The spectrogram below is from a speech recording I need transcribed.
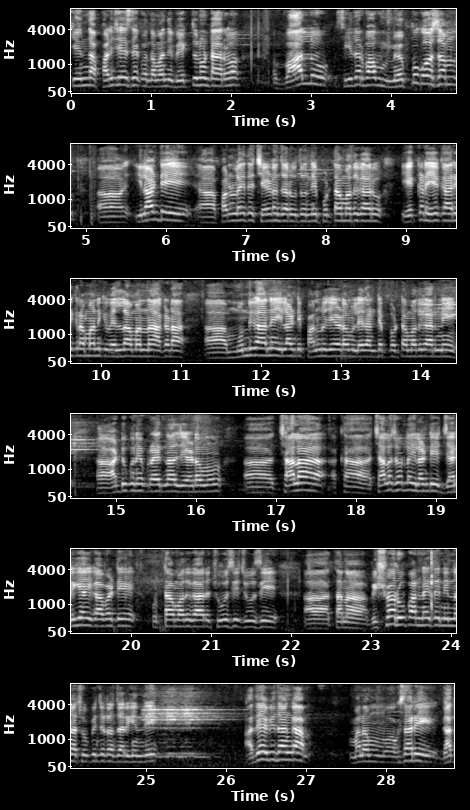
కింద పనిచేసే కొంతమంది వ్యక్తులు ఉంటారో వాళ్ళు శ్రీధర్ బాబు మెప్పు కోసం ఇలాంటి పనులైతే చేయడం జరుగుతుంది. పుట్టమధు గారు ఎక్కడ ఏ కార్యక్రమానికి వెళ్దామన్నా అక్కడ ముందుగానే ఇలాంటి పనులు చేయడం లేదంటే పుట్టమధు గారిని అడ్డుకునే ప్రయత్నాలు చేయడము చాలా చాలా చోట్ల ఇలాంటివి జరిగాయి కాబట్టి పుట్టమధు గారు చూసి చూసి తన విశ్వరూపాన్ని అయితే నిన్న చూపించడం జరిగింది. అదేవిధంగా మనం ఒకసారి గత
